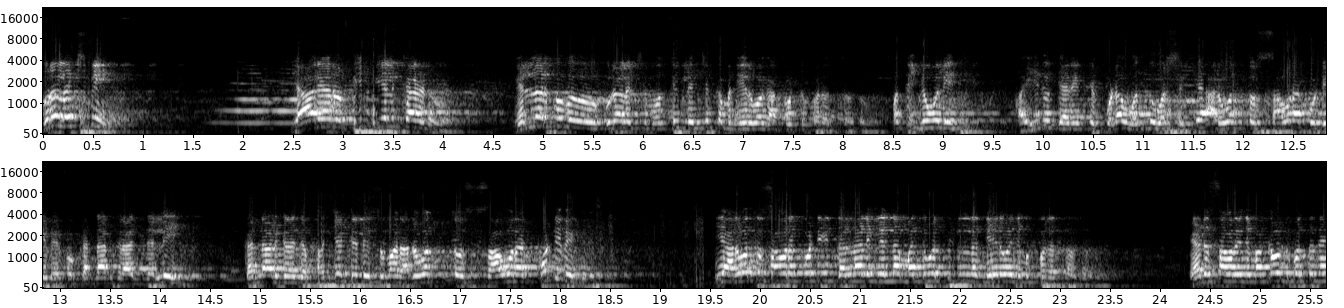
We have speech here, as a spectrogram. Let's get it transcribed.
ಗುರುಲಕ್ಷ್ಮಿ. ಯಾರ್ಯಾರು ಬಿ ಪಿ ಎಲ್ ಕಾರ್ಡ್ ಎಲ್ಲರಿಗೂ ಗೃಹಲಕ್ಷ್ಮಿ ಒಂದು ತಿಂಗಳು ಕಮ್ಮಿ ನೇರವಾಗಿ ಅಕೌಂಟ್ ಬರುತ್ತದು. ಮತ್ತೆ ಯುವಲಿ, ಐದು ಗ್ಯಾರಂಟಿ ಕೂಡ ಒಂದು ವರ್ಷಕ್ಕೆ ಅರವತ್ತು ಸಾವಿರ ಕೋಟಿ ಬೇಕು ಕರ್ನಾಟಕ ರಾಜ್ಯದಲ್ಲಿ. ಕರ್ನಾಟಕ ರಾಜ್ಯ ಬಜೆಟ್ ಅಲ್ಲಿ ಸುಮಾರು ಅರವತ್ತು ಸಾವಿರ ಕೋಟಿ ಬೇಕು. ಈ ಅರವತ್ತು ಸಾವಿರ ಕೋಟಿ ದಲ್ಲಾಳಿಗಳೆಲ್ಲ ಮಧ್ಯವರ್ತಿಗಳೆಲ್ಲ ನೇರವಾಗಿ ನಿಮಗೆ ಬರುತ್ತೆ ಎರಡು ಸಾವಿರ ನಿಮ್ಮ ಅಕೌಂಟ್ ಬರ್ತದೆ.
